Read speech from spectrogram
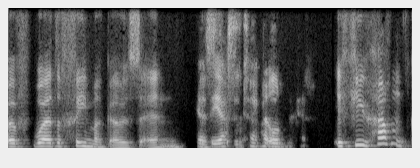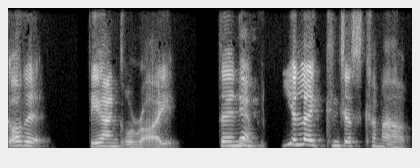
of where the femur goes in. Yeah, the acetabulum. If you haven't got it the angle right, then yeah. your leg can just come out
